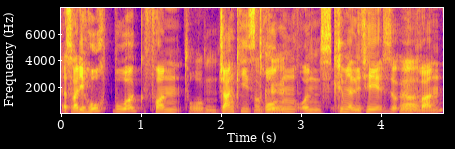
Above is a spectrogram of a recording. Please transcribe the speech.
Das war die Hochburg von Drogen. Junkies, Okay. Drogen und Kriminalität, so irgendwann.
